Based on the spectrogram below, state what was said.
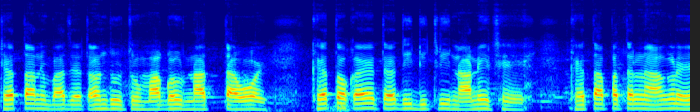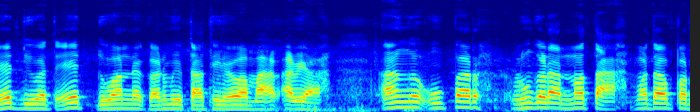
ખેતાની બાજે અંજુ તું માગવ નાચતા હોય. ખેતો કહે, તેદી દીકરી નાની છે. ખેતા પટેલને આંગણે એ જ દિવસ એ જ જુવાનને ગણવી તાથી રહેવામાં આવ્યા. અંગ ઉપર લૂંગડા નહોતા મોઢા ઉપર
